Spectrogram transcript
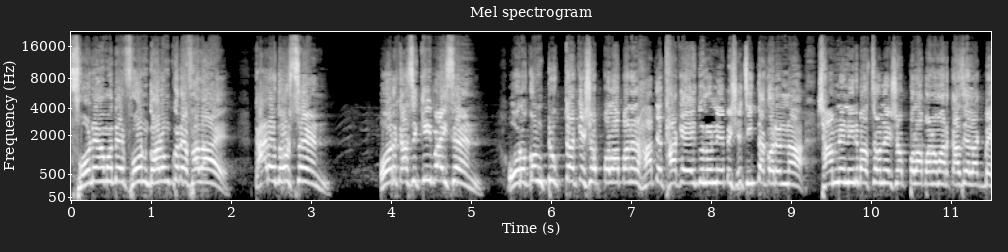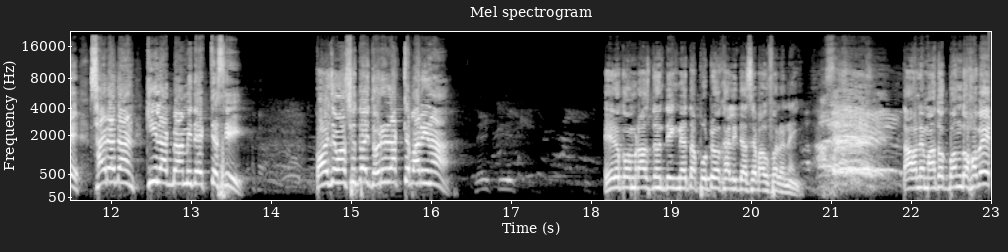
ফোনে আমাদের ফোন গরম করে ফেলায়। কারে ধরছেন? ওর কাছে কি পাইছেন? ওরকম টুকটাক এসব পোলাপানের হাতে থাকে, এগুলো নিয়ে বেশি চিন্তা করেন না। সামনে নির্বাচনে এসব পোলাপান আমার কাজে লাগবে। সাইরে দেন, কি লাগবে আমি দেখতেছি। কয় যে মাসুদ ভাই, ধরে রাখতে পারি না। এরকম রাজনৈতিক নেতা পটুয়াখালীতে আছে, বাউফালে নেই। তাহলে মাদক বন্ধ হবে?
